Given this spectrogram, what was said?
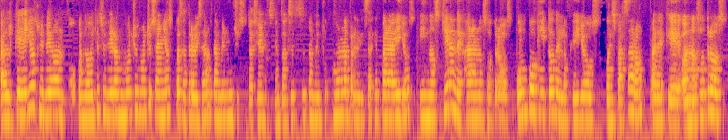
al que ellos vivieron, o cuando ellos vivieron muchos, muchos años, pues atravesaron también muchas situaciones. Entonces eso también fue como un aprendizaje para ellos y nos quieren dejar a nosotros un poquito de lo que ellos pues pasaron para que a nosotros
